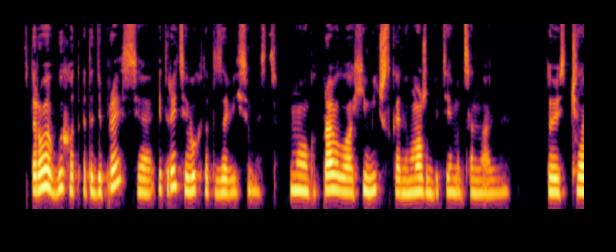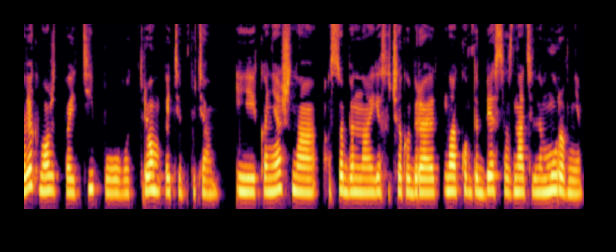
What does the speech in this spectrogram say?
Второй выход — это депрессия, и третий выход — это зависимость. Ну, как правило, химическая, но может быть и эмоциональная. То есть человек может пойти по вот трем этим путям. И, конечно, особенно если человек выбирает на каком-то бессознательном уровне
